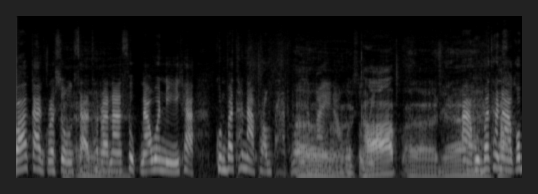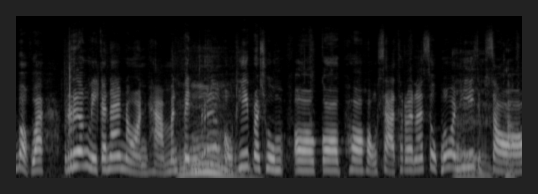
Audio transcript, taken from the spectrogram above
ว่าการกระทรวงเออสาธารณาสุขนะวันนี้ค่ะ คุณพัฒนาพร้อมพลัดว่ายังไงนะคุณสุควิทย์รับเออนะอ่าคุณพัฒนารับก็บอกว่าเรื่องนี้ก็แน่นอนค่ะ มันเป็นอืมเรื่องของที่ประชุมอกพของสาธารณสุขเมื่อวันที่เออครับ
